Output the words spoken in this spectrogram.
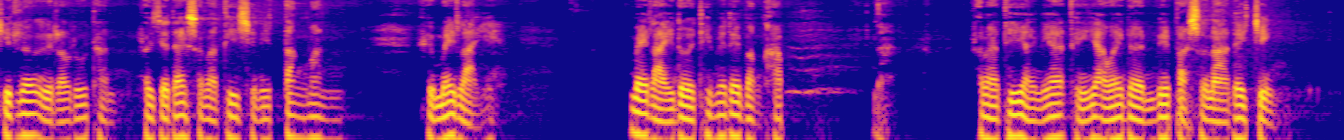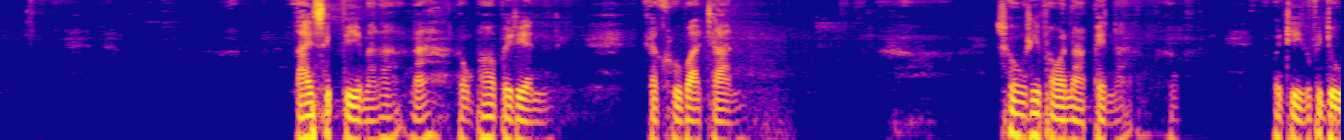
คิดเรื่องอื่นเรารู้ทัน เราจะได้สมาธิชนิดตั้งมั่น คือไม่ไหล ไม่ไหลโดยที่ไม่ได้บังคับ มาธิอย่างนี้ถึงจะเอาไว้เดินวิปัสสนาได้จริง หลายสิบปีมาแล้วนะหลวงพ่อไปเรียนกับครูบาอาจารย์ ช่วงที่ภาวนาเป็นนะบางทีก็ไปดู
